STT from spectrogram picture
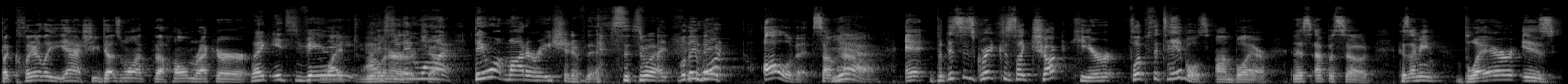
But clearly, yeah, she does want the home wrecker. Like it's very Life uh, so they ruiner, want Chuck. they want moderation of this. Is what I- well, they want all of it somehow. Yeah. And, but this is great because like Chuck here flips the tables on Blair in this episode because I mean Blair is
